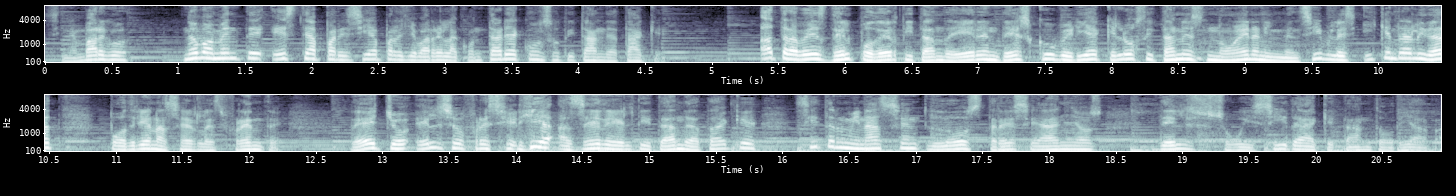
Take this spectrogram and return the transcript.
Sin embargo, nuevamente este aparecía para llevarle la contraria con su titán de ataque. A través del poder titán de Eren descubriría que los titanes no eran invencibles y que en realidad podrían hacerles frente. De hecho, él se ofrecería a ser el titán de ataque si terminasen los 13 años del suicida que tanto odiaba.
